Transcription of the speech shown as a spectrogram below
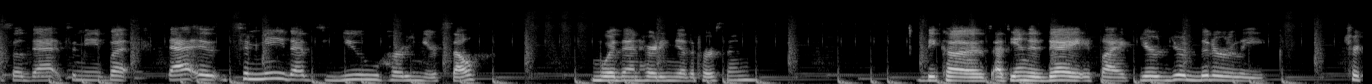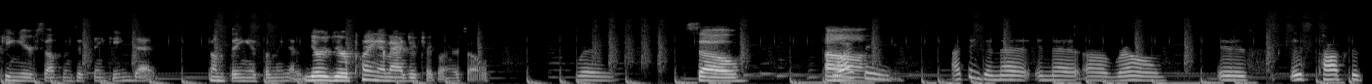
so that to me but that is to me that's you hurting yourself more than hurting the other person because at the end of the day it's like you're you're literally tricking yourself into thinking that something is something that you're you're playing a magic trick on yourself right. so Well, I um, think I think in that in that uh, realm, if it's toxic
